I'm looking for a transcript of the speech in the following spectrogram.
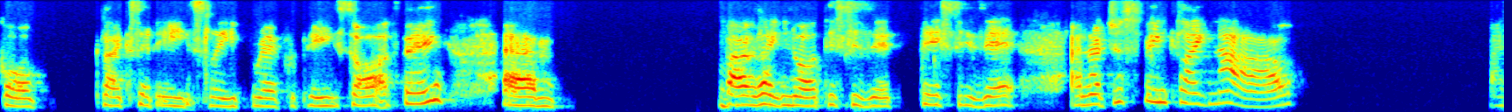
go like I said, eat, sleep, rape, repeat sort of thing. Um, but I was like, no, this is it, this is it. And I just think like now, I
